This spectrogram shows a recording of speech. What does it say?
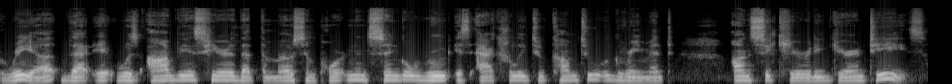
RIA that it was obvious here that the most important single route is actually to come to agreement on security guarantees.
